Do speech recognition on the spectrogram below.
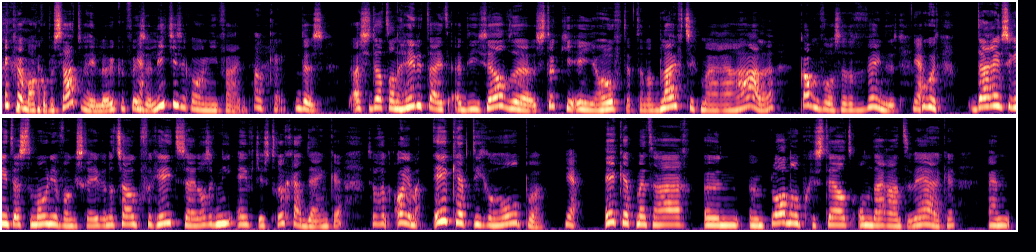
Ik vind Marco Borsato heel leuk. Ik vind zijn liedjes gewoon niet fijn. Oké. Dus als je dat dan de hele tijd eh, diezelfde stukje in je hoofd hebt en dat blijft zich maar herhalen, kan me voorstellen dat het vervelend is. Ja. Maar goed, daar heeft ze geen testimonial van geschreven. En dat zou ik vergeten zijn als ik niet eventjes terug ga denken. Zo van, oh ja, maar ik heb die geholpen. Ja. Ik heb met haar een, een plan opgesteld om daaraan te werken. En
